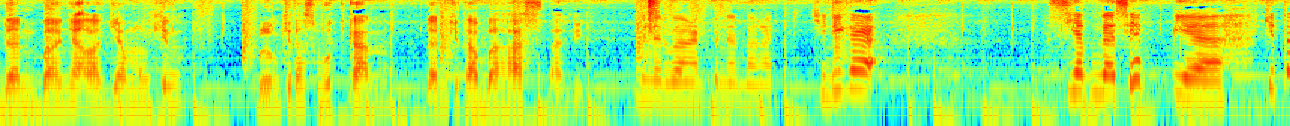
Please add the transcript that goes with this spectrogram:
dan banyak lagi yang mungkin belum kita sebutkan dan kita bahas tadi. Bener banget bener banget. Jadi kayak siap nggak siap ya kita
